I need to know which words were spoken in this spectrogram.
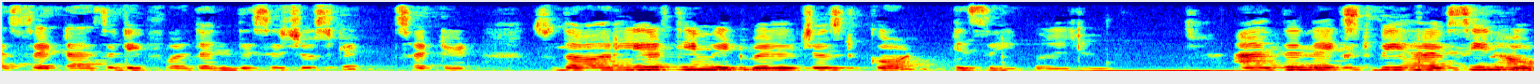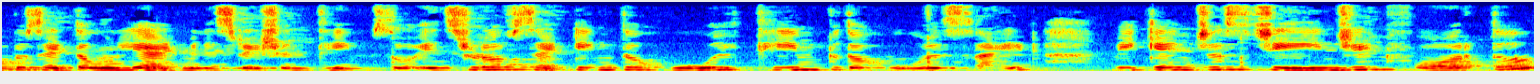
as set as a default then this is just get set it so the earlier theme it will just got disabled. And the next we have seen how to set the only administration theme. So instead of setting the whole theme to the whole site we can just change it for the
